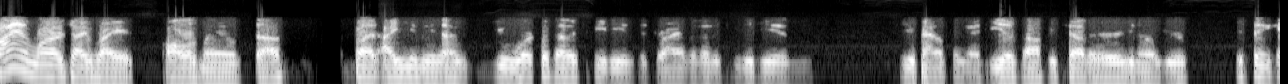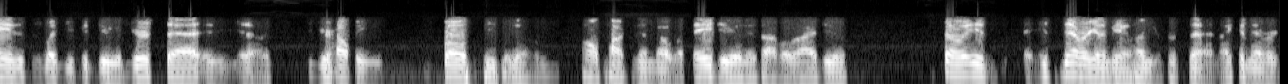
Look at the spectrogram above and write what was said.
by and large, I write all of my own stuff, but I, you mean, I, you work with other comedians, to drive with other comedians, you're bouncing ideas off each other. You know, you're you're saying, hey, this is what you could do with your set, and you know, you're helping both people. You know, I'll talk to them about what they do, and they talk about what I do. So it's it's never going to be 100. percent I can never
